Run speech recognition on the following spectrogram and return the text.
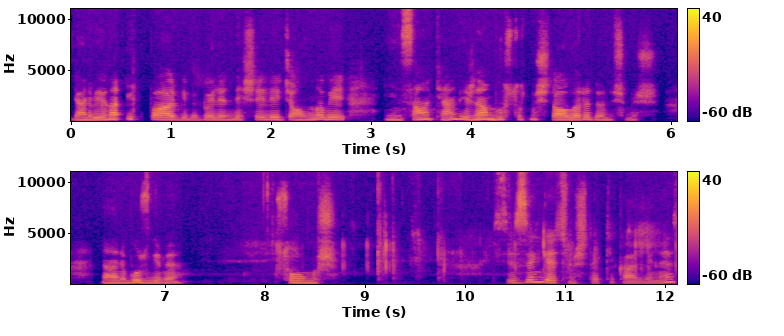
Yani birden ilkbahar gibi böyle neşeli, canlı bir insanken birden buz tutmuş dağlara dönüşmüş. Yani buz gibi soğumuş. Sizin geçmişteki kalbiniz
